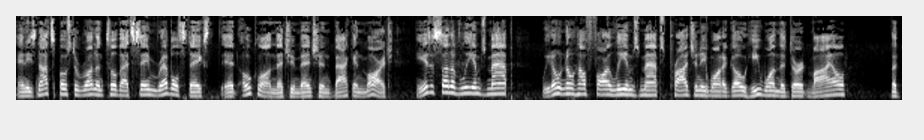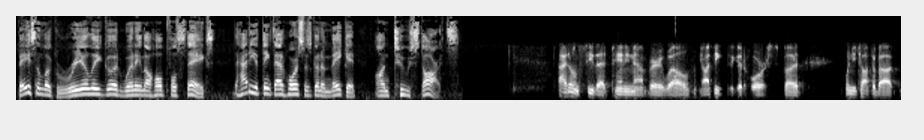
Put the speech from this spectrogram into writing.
and he's not supposed to run until that same Rebel Stakes at Oaklawn that you mentioned back in March. He is a son of Liam's Map. We don't know how far Liam's Map's progeny want to go. He won the dirt mile, but Basin looked really good winning the Hopeful Stakes. How do you think that horse is going to make it on two starts? I don't see that panning out very well. You know, I think he's a good horse, but when you talk about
